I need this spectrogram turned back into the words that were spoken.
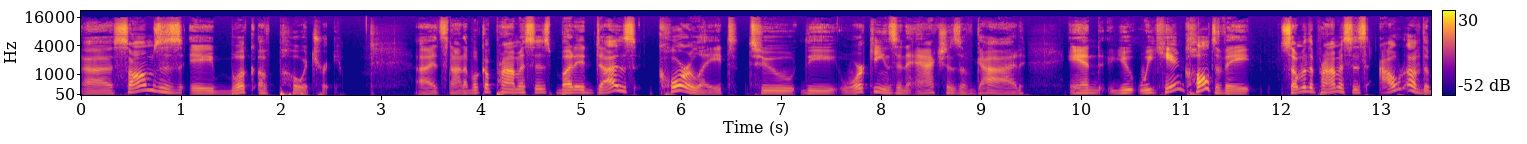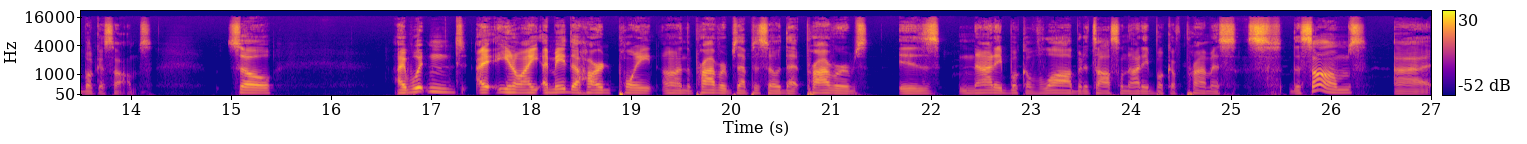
Uh, Psalms is a book of poetry. Uh, it's not a book of promises, but it does correlate to the workings and actions of God and you we can cultivate some of the promises out of the book of psalms so i wouldn't i you know I, I made the hard point on the proverbs episode that proverbs is not a book of law but it's also not a book of promise the psalms uh,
